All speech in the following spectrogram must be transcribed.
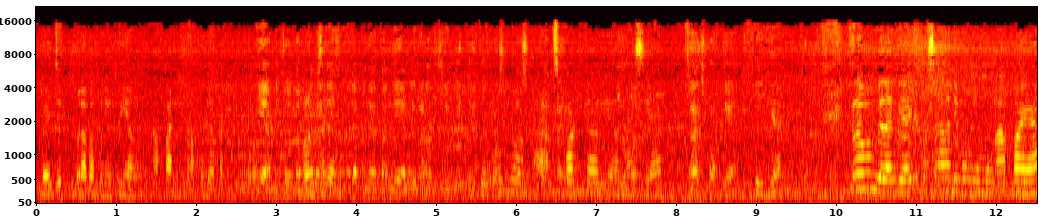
budget berapapun itu yang akan aku dapat. Iya betul, tapi Kalau kan ada, misalnya- ada pernyataan dia yang 500 ribu itu, itu maksudnya transport kali ya mas ya. Transport ya. Iya. Kita pembelaan dia aja terserah dia mau ngomong apa ya.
